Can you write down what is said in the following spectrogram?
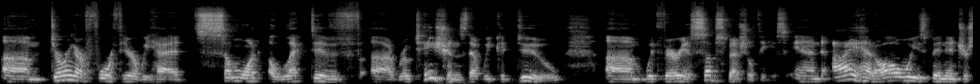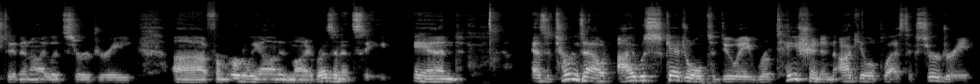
um, during our fourth year, we had somewhat elective uh, rotations that we could do um, with various subspecialties. And I had always been interested in eyelid surgery uh, from early on in my residency. And as it turns out, I was scheduled to do a rotation in oculoplastic surgery.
